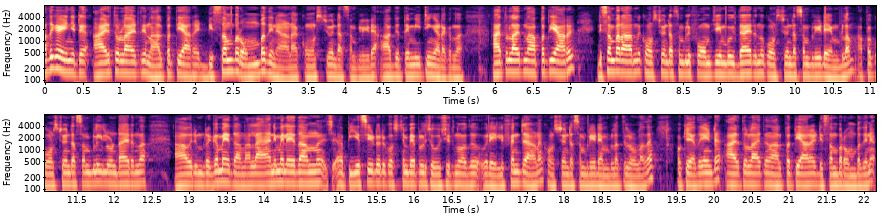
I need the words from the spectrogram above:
അത് കഴിഞ്ഞിട്ട് ആയിരത്തി തൊള്ളായിരത്തി നാൽപ്പത്തി ആറ് ഡിസംബർ ഒമ്പതിനാണ് കോൺസ്റ്റിറ്റ്യൂന്റ് അസംബ്ലിയുടെ ആദ്യത്തെ മീറ്റിംഗ് നടക്കുന്നത്. ആയിരത്തി തൊള്ളായിരത്തി നാൽപ്പത്തി ആറ് ഡിസംബർ ആറിന് കോൺസ്റ്റിറ്റ്യൂന്റ് അസംബ്ലി ഫോം ചെയ്യുമ്പോൾ ഇതായിരുന്നു കോൺസ്റ്റിറ്റ്യൂന്റ് അസംബ്ലിയുടെ എംബ്ലം അപ്പോൾ കോൺസ്റ്റിറ്റ്യൂന്റ് അസംബ്ലിയിൽ ഉണ്ടായിരുന്ന ആ ഒരു മൃഗം ഏതാണ്? അല്ല ആനിമൽ ഏതാണെന്ന് പി എസ് സിയുടെ ഒരു ക്വസ്റ്റ്യൻ പേപ്പറിൽ ചോദിച്ചിരുന്നു. അത് ഒരു എലിഫന്റ് ആണ് കോൺസ്റ്റിറ്റ്യൂവന്റ് അസംബ്ലിയുടെ എംബ്ലത്തിലുള്ളത് ഓക്കെ അത് കഴിഞ്ഞിട്ട് ആയിരത്തി തൊള്ളായിരത്തി നാൽപ്പത്തി ആറ് ഡിസംബർ ഒമ്പതിന്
